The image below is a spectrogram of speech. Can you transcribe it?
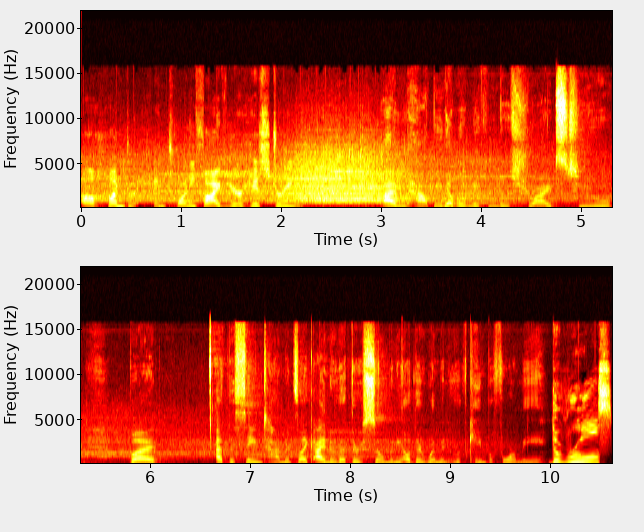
125 year history. I'm happy that we're making those strides too, but at the same time, it's like I know that there's so many other women who have came before me. The rules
